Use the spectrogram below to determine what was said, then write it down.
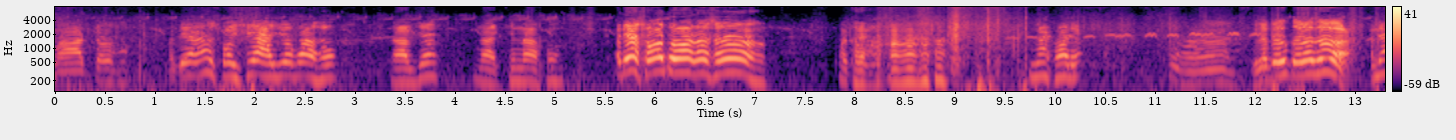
વાત તો અરે આ સોસી આવ્યો પાછો. આવજે નાખી નાખું. અરે સો દોડો છે. નાખવા દે. હા. ગુલાબા શું કરો છો? અને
